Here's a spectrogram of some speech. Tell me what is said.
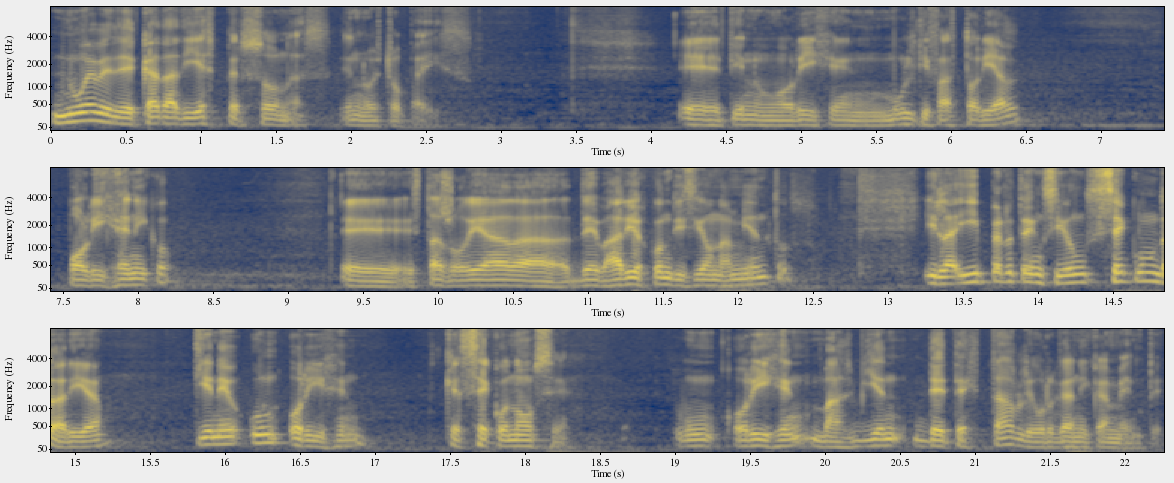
9 de cada 10 personas en nuestro país. Eh, tiene un origen multifactorial, poligénico, eh, está rodeada de varios condicionamientos y la hipertensión secundaria tiene un origen que se conoce, un origen más bien detectable orgánicamente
